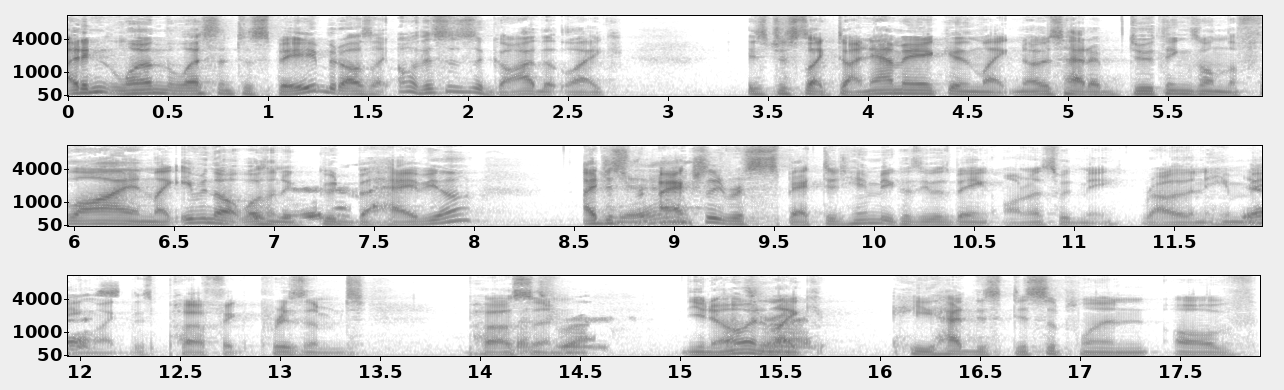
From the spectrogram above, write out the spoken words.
I didn't learn the lesson to speed, but I was like, oh, this is a guy that like is just like dynamic and like knows how to do things on the fly. And like, even though it wasn't yeah. a good behavior, I just, yeah. I actually respected him because he was being honest with me rather than him yes. being like this perfect prismed person. Right. You know, That's and right. like he had this discipline of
